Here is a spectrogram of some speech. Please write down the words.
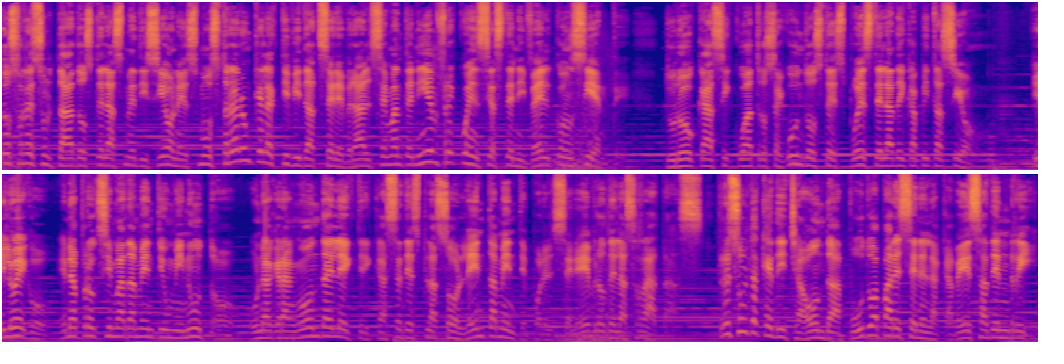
Los resultados de las mediciones mostraron que la actividad cerebral se mantenía en frecuencias de nivel consciente. Duró casi 4 segundos después de la decapitación. Y luego, en aproximadamente un minuto, una gran onda eléctrica se desplazó lentamente por el cerebro de las ratas. Resulta que dicha onda pudo aparecer en la cabeza de Henry,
